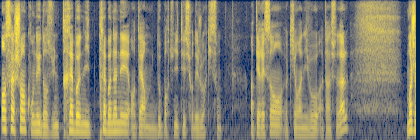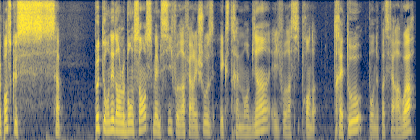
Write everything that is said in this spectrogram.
en sachant qu'on est dans une très bonne, très bonne année en termes d'opportunités sur des joueurs qui sont intéressants, euh, qui ont un niveau international. Moi, je pense que ça peut tourner dans le bon sens, même s'il faudra faire les choses extrêmement bien et il faudra s'y prendre très tôt pour ne pas se faire avoir,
